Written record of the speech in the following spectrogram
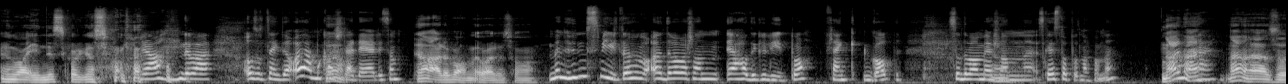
hun var indisk, var det ikke sånn? Ja, det var, Og så tenkte jeg å ja, men kanskje Ja. det er det. liksom Ja, er det vanlig å være så Men hun smilte. og det var bare sånn, Jeg hadde ikke lyd på. Thank God. Så det var mer sånn Skal jeg stoppe å snakke om det? Nei, nei. nei, nei altså,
